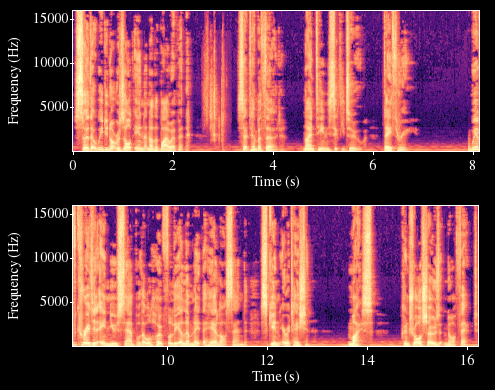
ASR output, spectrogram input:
so that we do not result in another bioweapon. September 3rd, 1962, Day 3. We've created a new sample that will hopefully eliminate the hair loss and skin irritation. Mice. Control shows no effect.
